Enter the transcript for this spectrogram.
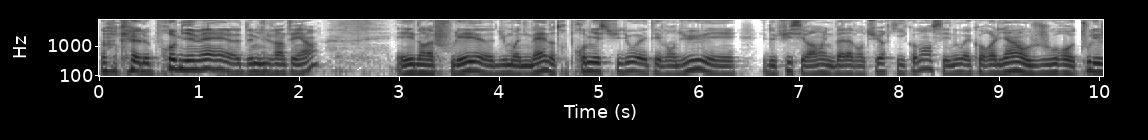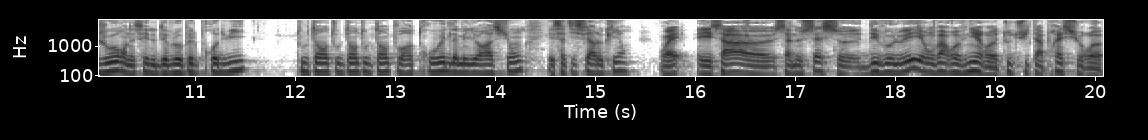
Donc euh, le 1er mai 2021 euh, et dans la foulée du mois de mai, notre premier studio a été vendu et, et depuis c'est vraiment une belle aventure qui commence. Et nous avec Aurélien, au jour, tous les jours, on essaie de développer le produit tout le temps, tout le temps, tout le temps pour trouver de l'amélioration et satisfaire le client. Ouais, et ça, euh, ça ne cesse euh, d'évoluer. Et on va revenir euh, tout de suite après sur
